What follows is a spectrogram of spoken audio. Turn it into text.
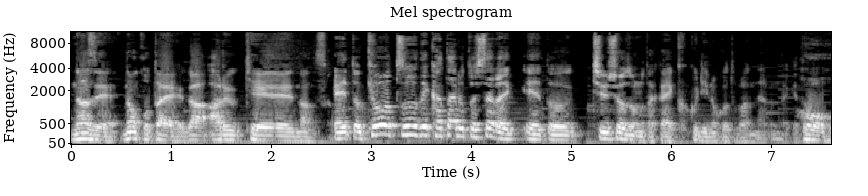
なぜの答えがある系なんですか？えっ、と、共通で語るとしたら、えっ、と、抽象度の高いくくりの言葉になるんだけど、ほうほうほう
